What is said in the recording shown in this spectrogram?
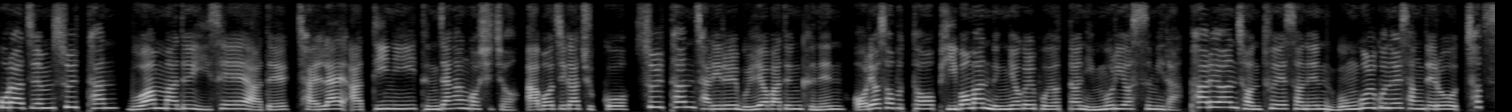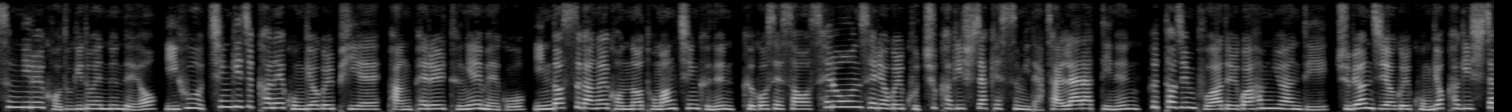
호라즘 술탄 무함마드 2세의 아들 잘랄 아딘이 등장한 것이죠. 아버지가 죽고 술탄 자리를 물려받은 그는 어려서부터 비범한 능력을 보였던 인물이었습니다. 파레한 전투에서는 몽골군을 상대로 첫 승리를 거두기도 했는데요. 이후 칭기즈칸의 공격을 피해 방패를 등에 메고 인더스강을 건너 도망친 그는 그곳에서 새로운 세력을 구축하기 시작했습니다. 잘라라띠는 흩어진 부하들과 합류한 뒤 주변 지역을 공격하기 시작했습니다.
